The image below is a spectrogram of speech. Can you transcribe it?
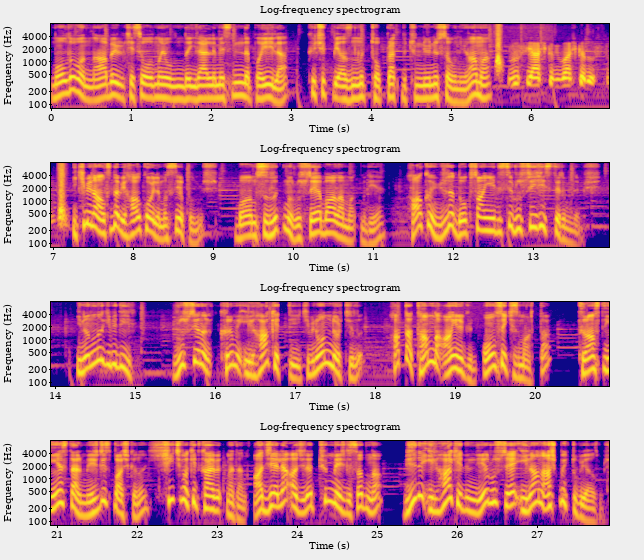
Moldova'nın AB ülkesi olma yolunda ilerlemesinin de payıyla küçük bir azınlık toprak bütünlüğünü savunuyor ama Rusya aşkı bir başka dostum. 2006'da bir halk oylaması yapılmış. Bağımsızlık mı Rusya'ya bağlanmak mı diye. Halkın %97'si Rusya'yı isterim demiş. İnanılır gibi değil. Rusya'nın Kırım'ı ilhak ettiği 2014 yılı hatta tam da aynı gün 18 Mart'ta Transdniester Meclis Başkanı hiç vakit kaybetmeden acele acele tüm meclis adına bizi de ilhak edin diye Rusya'ya ilan aşk mektubu yazmış.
